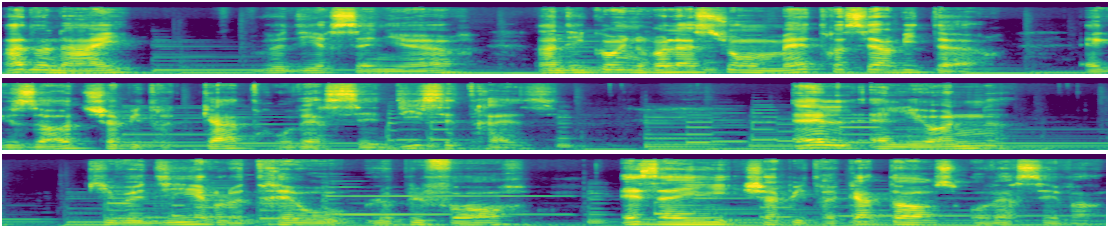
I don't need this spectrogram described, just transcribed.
Adonai veut dire Seigneur, indiquant une relation maître-serviteur. Exode chapitre 4 au verset 10 et 13. El Elyon, qui veut dire le Très-Haut, le plus fort, Ésaïe chapitre 14 au verset 20.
